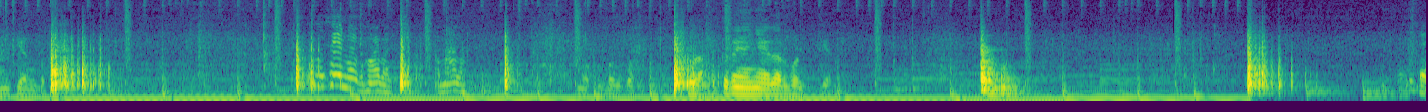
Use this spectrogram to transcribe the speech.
มันเที่ยงเอาเส้นไว้หอยมันเอามาละนกเบิ่งตัวตัวหลังตัวนี้ง่ายๆตัวพุ่นใส่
